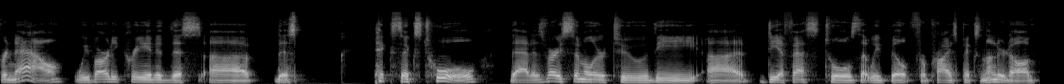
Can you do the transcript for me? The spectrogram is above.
for now, we've already created this uh, this pick six tool that is very similar to the uh, DFS tools that we've built for prize picks and underdog.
